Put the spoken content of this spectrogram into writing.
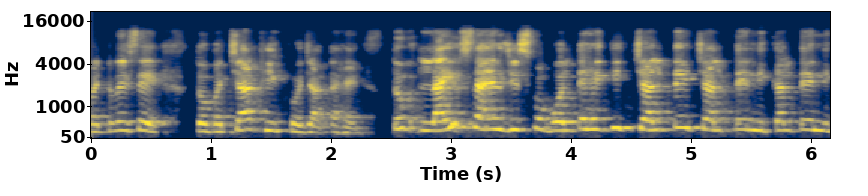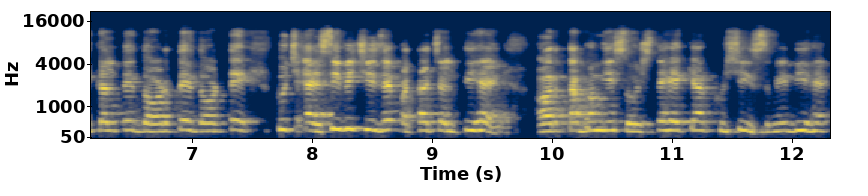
बटवे से तो बच्चा ठीक हो जाता है। तो लाइफ साइंस जिसको बोलते हैं कि चलते चलते निकलते निकलते दौड़ते दौड़ते कुछ ऐसी भी चीज़ें पता चलती है, और तब हम ये सोचते हैं, क्या खुशी इसमें भी है।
